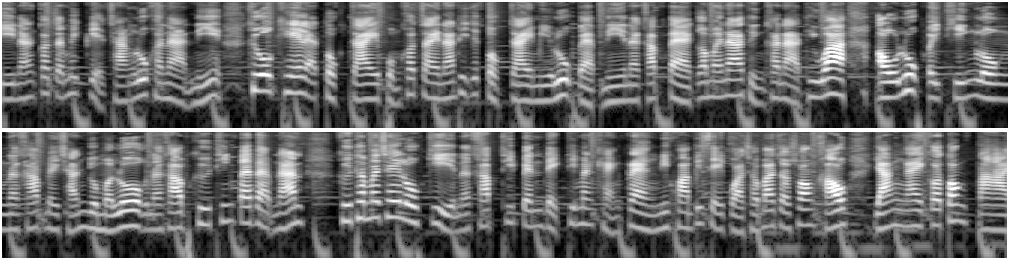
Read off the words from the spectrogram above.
ดีๆ นั้นก็จะไม่เกลียดชังลูกขนาดนี้ คือโอเคแหละตกใจ ผมเข้าใจนะที่จะตกใจมีลูกแบบนี้นะครับแต่ก็ไม่น่าถึงขนาดที่ว่าเอาลูกไปทิ้งลงนะครับในชั้นยมโลกนะครับคือทิ้งไปแบบนั้น คือถ้าไม่ใช่โลกินะครับที่เป็นเด็กที่มันแข็งแกร่งมีความพิเศษกว่าชาวบ้านชาวช่องเขายังไงก็ต้องตาย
